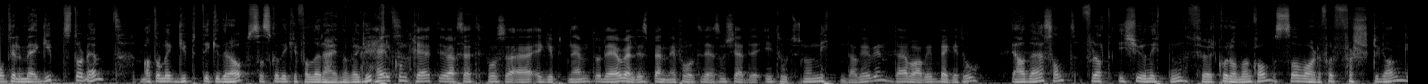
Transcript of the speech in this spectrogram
Og til og med Egypt står nevnt. At om Egypt ikke drar opp, så skal det ikke falle regn over Egypt. Helt konkret i vers etterpå så er Egypt nevnt, og det er jo veldig spennende i forhold til det som skjedde i 2019, Dag Øyvind. Der var vi begge to. Ja, det er sant. For at i 2019, før koronaen kom, så var det for første gang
